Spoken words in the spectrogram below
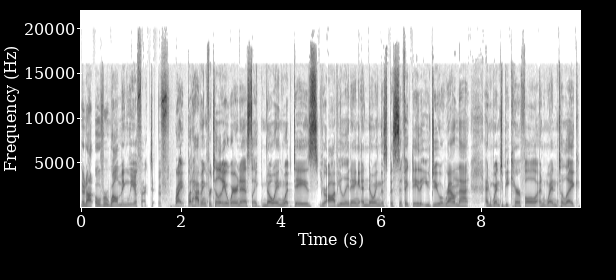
they're not overwhelmingly effective. right. But having fertility awareness, like knowing what days you're ovulating and knowing the specific day that you do around that and when to be careful and when to, like,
